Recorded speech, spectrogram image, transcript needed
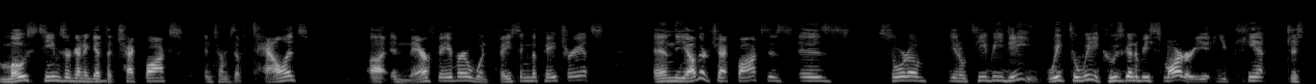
most teams are going to get the checkbox in terms of talent uh, in their favor when facing the Patriots. And the other checkbox is, is sort of, you know, TBD week to week. Who's going to be smarter? You, you can't just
